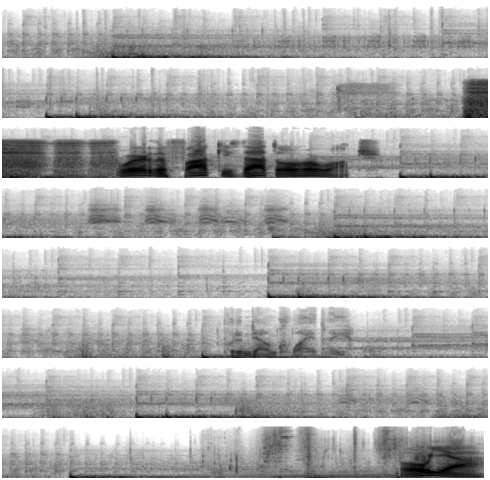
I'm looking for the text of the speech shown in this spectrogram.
Where the fuck is that Overwatch? Put him down quietly. Oh yeah.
